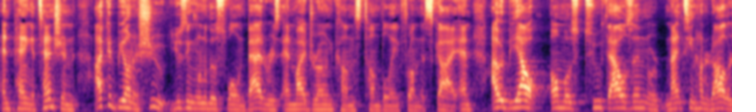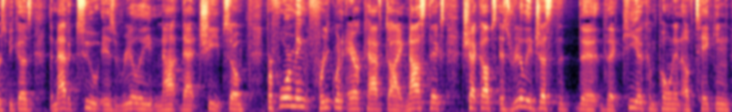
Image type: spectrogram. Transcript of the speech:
and paying attention, I could be on a shoot using one of those swollen batteries and my drone comes tumbling from the sky. And I would be out almost 2,000 or $1,900 because the Mavic 2 is really not that cheap. So performing frequent aircraft diagnostics, checkups, is really just the, the, the key component of taking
